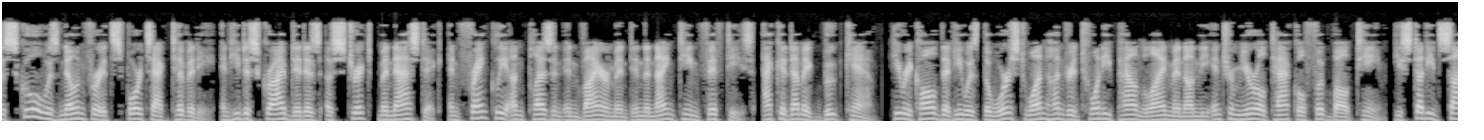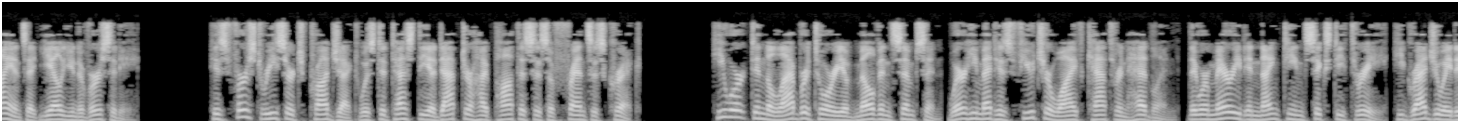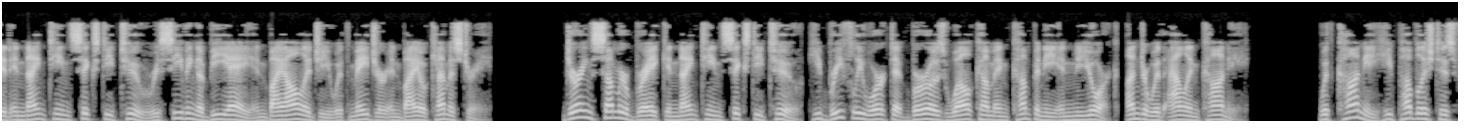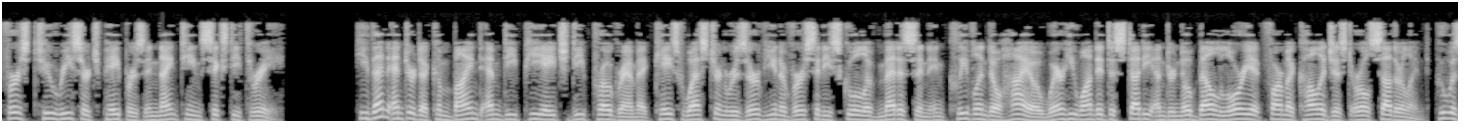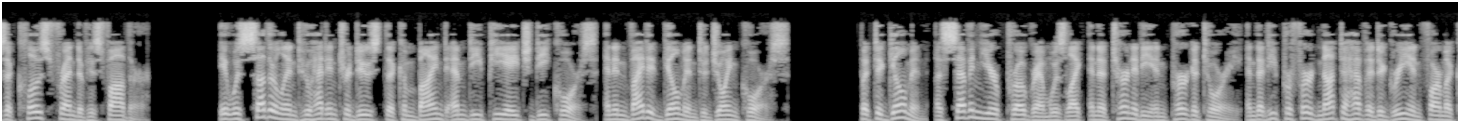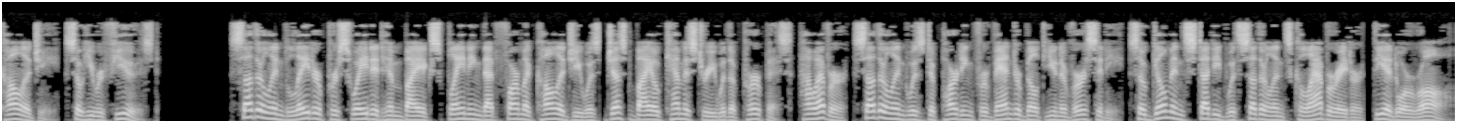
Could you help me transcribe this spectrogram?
The school was known for its sports activity, and he described it as a strict, monastic, and frankly unpleasant environment in the 1950s. Academic boot camp. He recalled that he was the worst 120 pound lineman on the intramural tackle football team. He studied science at Yale University. His first research project was to test the adaptor hypothesis of Francis Crick. He worked in the laboratory of Melvin Simpson, where he met his future wife Kathryn Hedlund. They were married in 1963. He graduated in 1962 receiving a BA in biology with major in biochemistry. During summer break in 1962, he briefly worked at Burroughs Wellcome and Company in New York, under with Allan Conney. With Conney he published his first two research papers in 1963. He then entered a combined MD-PhD program at Case Western Reserve University School of Medicine in Cleveland, Ohio where he wanted to study under Nobel laureate pharmacologist Earl Sutherland, who was a close friend of his father. It was Sutherland who had introduced the combined MD-PhD course, and invited Gilman to join course. But to Gilman, a seven-year program was like an eternity in purgatory and that he preferred not to have a degree in pharmacology, so he refused. Sutherland later persuaded him by explaining that pharmacology was just biochemistry with a purpose. However, Sutherland was departing for Vanderbilt University, so Gilman studied with Sutherland's collaborator, Theodore Rall.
